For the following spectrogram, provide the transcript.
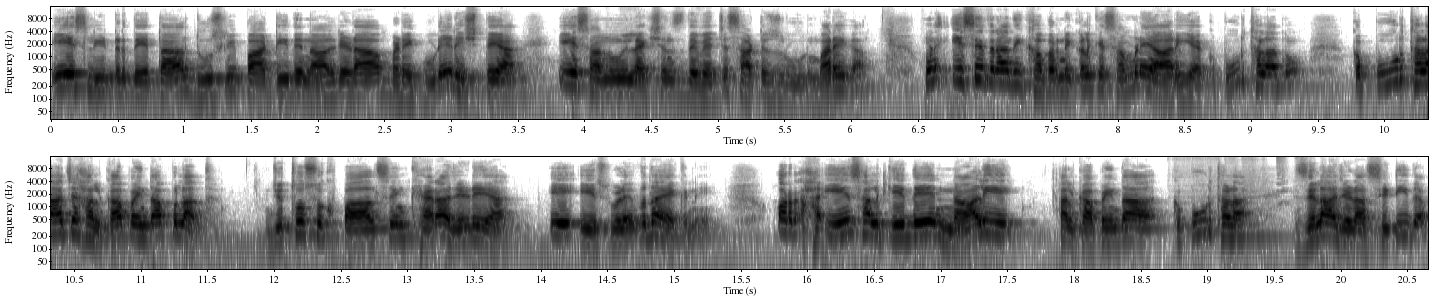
ਇਸ ਲੀਡਰ ਦੇ ਤਾਂ ਦੂਸਰੀ ਪਾਰਟੀ ਦੇ ਨਾਲ ਜਿਹੜਾ ਬੜੇ ਗੂੜੇ ਰਿਸ਼ਤੇ ਆ, ਇਹ ਸਾਨੂੰ ਇਲੈਕਸ਼ਨਸ ਦੇ ਵਿੱਚ ਸੱਟ ਜ਼ਰੂਰ ਮਾਰੇਗਾ। ਹੁਣ ਇਸੇ ਤਰ੍ਹਾਂ ਦੀ ਖਬਰ ਨਿਕਲ ਕੇ ਸਾਹਮਣੇ ਆ ਰਹੀ ਹੈ ਕਪੂਰਥਲਾ ਤੋਂ। ਕਪੂਰਥਲਾ 'ਚ ਹਲਕਾ ਪੈਂਦਾ ਭੁਲੱਥ ਜਿੱਥੋਂ ਸੁਖਪਾਲ ਸਿੰਘ ਖਹਿਰਾ ਜਿਹੜੇ ਆ, ਇਹ ਇਸ ਵੇਲੇ ਵਿਧਾਇਕ ਨੇ। ਔਰ ਹ- ਇਸ ਹਲਕੇ ਦੇ ਨਾਲ ਹੀ ਹਲਕਾ ਪੈਂਦਾ ਕਪੂਰਥਲਾ, ਜ਼ਿਲ੍ਹਾ ਜਿਹੜਾ ਸਿਟੀ ਦਾ।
